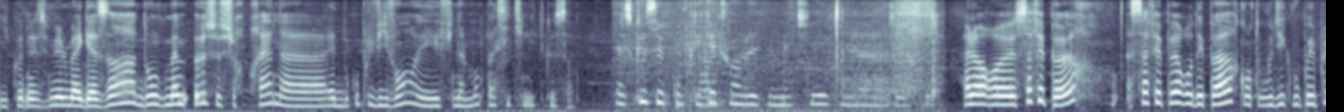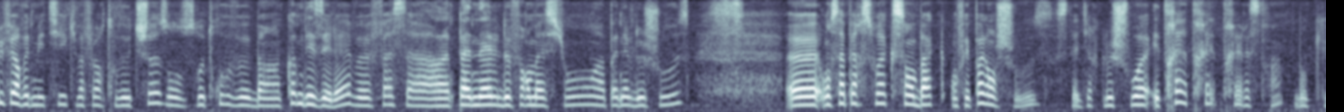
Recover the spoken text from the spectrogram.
Ils connaissent mieux le magasin, donc même eux se surprennent à être beaucoup plus vivants et finalement pas si timides que ça. Est-ce que c'est compliqué de changer de métier euh, Alors euh, ça fait peur, ça fait peur au départ quand on vous dit que vous pouvez plus faire votre métier, qu'il va falloir trouver autre chose. On se retrouve euh, ben, comme des élèves face à un panel de formation, un panel de choses. On s'aperçoit que sans bac, on fait pas grand-chose, c'est-à-dire que le choix est très très très restreint. Donc,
